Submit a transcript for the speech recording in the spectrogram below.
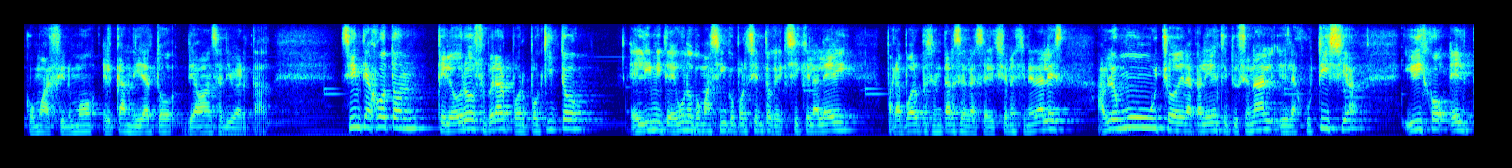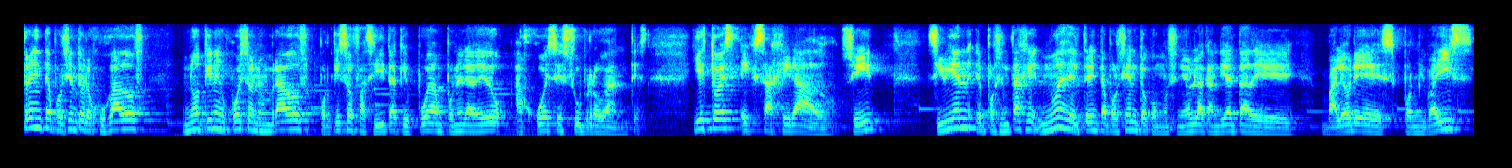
como afirmó el candidato de Avanza Libertad. Cynthia Houghton, que logró superar por poquito el límite de 1,5% que exige la ley para poder presentarse en las elecciones generales, habló mucho de la calidad institucional y de la justicia y dijo el 30% de los juzgados no tienen jueces nombrados porque eso facilita que puedan poner a dedo a jueces subrogantes. Y esto es exagerado, ¿sí? Si bien el porcentaje no es del 30%, como señaló la candidata de Valores por mi país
